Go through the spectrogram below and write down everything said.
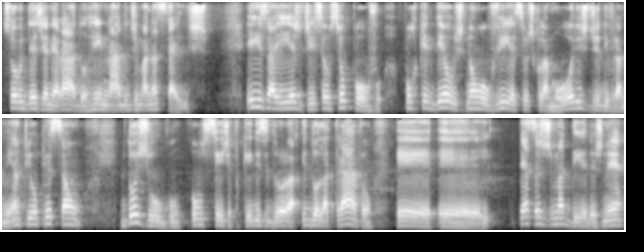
sob o degenerado reinado de Manassés. E Isaías disse ao seu povo: porque Deus não ouvia seus clamores de livramento e opressão, do jugo, ou seja, porque eles idolatravam é, é, peças de madeiras, né?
